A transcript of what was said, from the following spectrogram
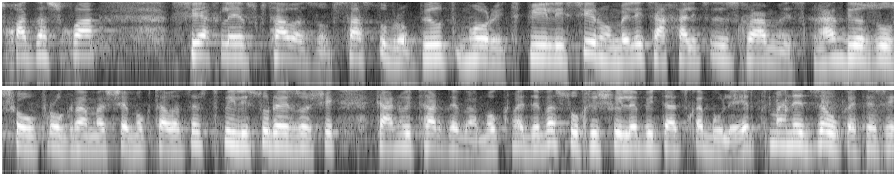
სხვადასხვა სიახლეებს გვთავაზობ. სასტუმრო ბილდმორი თბილისი, რომელიც ახალი წლის ღრამეს გრანდიოზულ შოუ პროგრამას შემოგთავაზებს თბილისურ ეზოში განვითარდება მოქმედება სუხიშვილებით დაწყებული ერთმანეთზე უკეთესი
